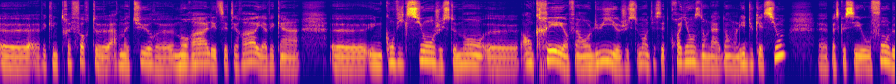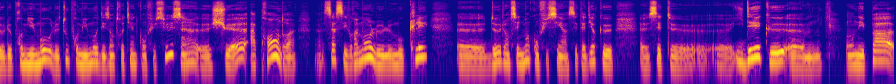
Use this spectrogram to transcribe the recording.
euh, avec une très forte armature euh, morale etc et avec un une conviction justement ancrée enfin en lui justement de cette croyance dans la dans l'éducation parce que c'est au fond le, le, premier mot le tout premier mot des entretiens de Confucius hein, euh, apprendre. Ça, c'est vraiment le, le mot-clé euh, de l'enseignement confucéen. C'est-à-dire que euh, cette idée que on n'est pas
